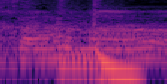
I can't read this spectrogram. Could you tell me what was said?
בעל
